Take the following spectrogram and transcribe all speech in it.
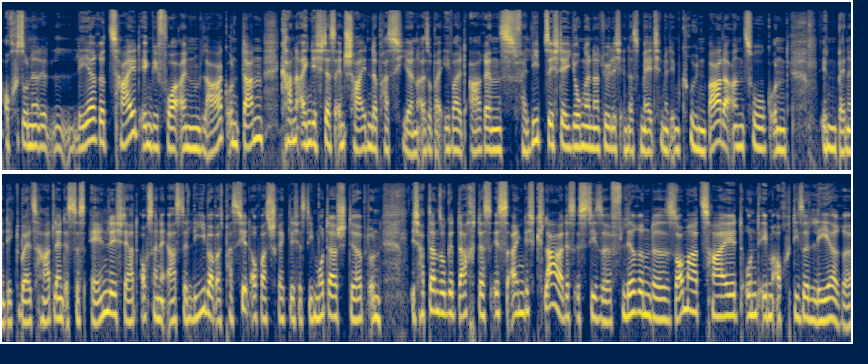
auch so eine leere Zeit irgendwie vor einem lag. Und dann kann eigentlich das Entscheidende passieren. Also bei Ewald Ahrens verliebt sich der Junge natürlich in das Mädchen mit dem grünen Badeanzug und in Benedict Benedict Wells Heartland ist das ähnlich. Der hat auch seine erste Liebe, aber es passiert auch was Schreckliches. Die Mutter stirbt. Und ich habe dann so gedacht, das ist eigentlich klar. Das ist diese flirrende Sommerzeit und eben auch diese Leere,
